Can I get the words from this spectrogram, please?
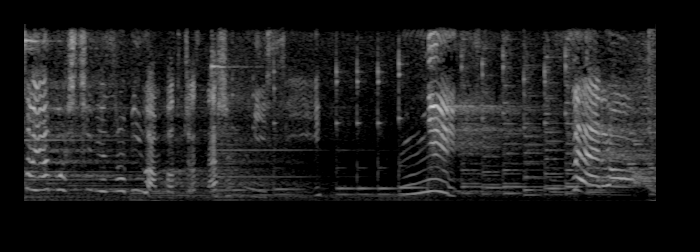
Co ja właściwie zrobiłam podczas naszych misji? Nic! Zero!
